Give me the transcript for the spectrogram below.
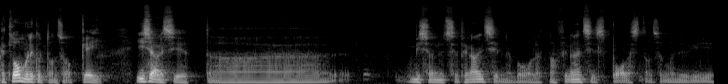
et loomulikult on see okei okay. iseasi, et äh, mis on nüüd see finantsiline pool, et noh, finantsilisest poolest on see muidugi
